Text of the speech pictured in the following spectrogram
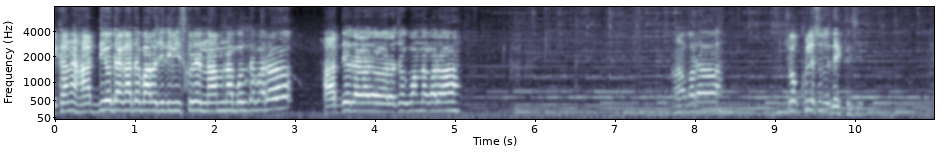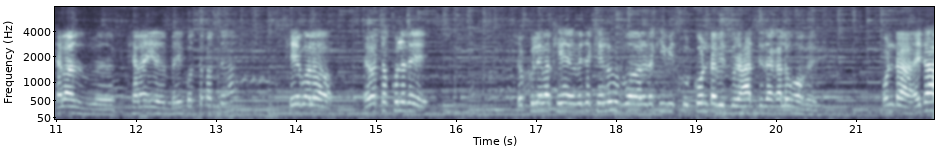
এখানে হাত দিয়েও দেখাতে পারো, যদি বিস্কুটের নাম না বলতে পারো। হাত দিয়েও দেখাতে পারো, চোখ বন্ধ করো। করো। চোখ খুলে শুধু দেখতেছি। খেলা খেলায় এ করতে পারছে না? খেয়ে বলো। এবার চোখ খুলে দে। চোখ খুলে এবার খেয়ে, এবার যে খেলু বল এটা কি বিস্কুট কোনটা বিস্কুট হাত দিয়ে দেখালেও হবে। কোনটা? এটা?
